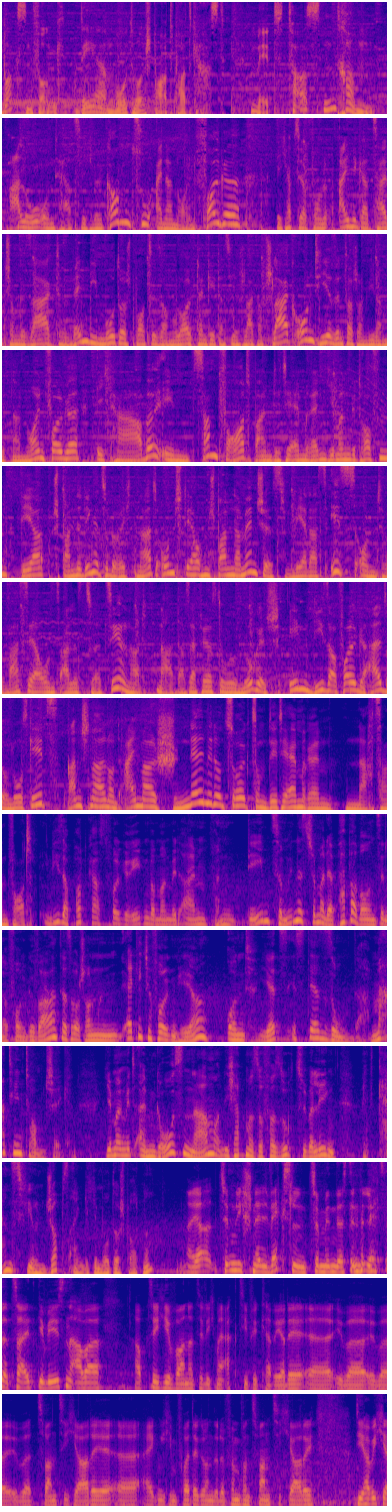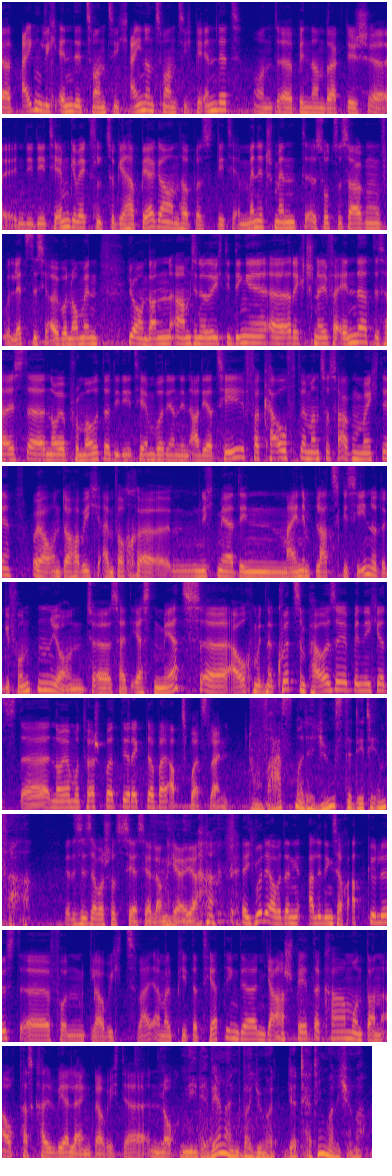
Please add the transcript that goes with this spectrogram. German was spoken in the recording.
Boxenfunk, der Motorsport-Podcast mit Thorsten Tromm. Hallo und herzlich willkommen zu einer neuen Folge. Ich habe es ja vor einiger Zeit schon gesagt, wenn die Motorsportsaison läuft, dann geht das hier Schlag auf Schlag. Und hier sind wir schon wieder mit einer neuen Folge. Ich habe in Zandvoort beim DTM-Rennen jemanden getroffen, der spannende Dinge zu berichten hat und der auch ein spannender Mensch ist. Wer das ist und was er uns alles zu erzählen hat, na, das erfährst du logisch in dieser Folge. Also los geht's, anschnallen und einmal schnell mit uns zurück zum DTM-Rennen nach Zandvoort. In dieser Podcast-Folge reden wir mal mit einem, von dem zumindest schon mal der Papa bei uns in der Folge war. Das aber schon etliche Folgen her. Und jetzt ist der Sohn da, Martin Tomczyk. Jemand mit einem großen Namen und ich habe mal so versucht zu überlegen, mit ganz vielen Jobs eigentlich im Motorsport, ne? Naja, ziemlich schnell wechselnd zumindest in letzter Zeit gewesen, aber hauptsächlich war natürlich meine aktive Karriere äh, über, über, über 20 Jahre äh, eigentlich im Vordergrund oder 25 Jahre. Die habe ich ja eigentlich Ende 2021 beendet und äh, bin dann praktisch äh, in die DTM gewechselt zu Gerhard Berger und habe das DTM-Management äh, sozusagen letztes Jahr übernommen. Ja, und dann haben sich natürlich die Dinge äh, recht schnell verändert. Das heißt, neuer Promoter, die DTM wurde an den ADAC verkauft, wenn man so sagen möchte. Ja, und da habe ich einfach nicht mehr den meinen Platz gesehen oder gefunden. Ja, und äh, seit 1. März, äh, auch mit einer kurzen Pause, bin ich jetzt äh, neuer Motorsportdirektor bei Abtsportsline. Du warst mal der jüngste DTM-Fahrer. Ja, das ist aber schon sehr, sehr lang her, ja. Ich wurde aber dann allerdings auch abgelöst äh, von, glaube ich, zwei. Einmal Peter Terting, der ein Jahr später kam und dann auch Pascal Wehrlein, glaube ich, der noch... Nee, der Wehrlein war jünger. Der Terting war nicht jünger.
